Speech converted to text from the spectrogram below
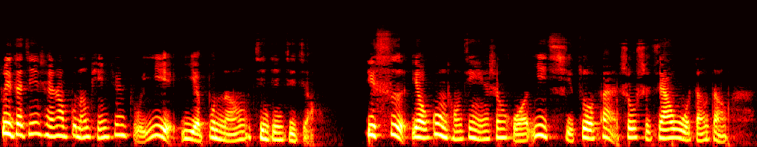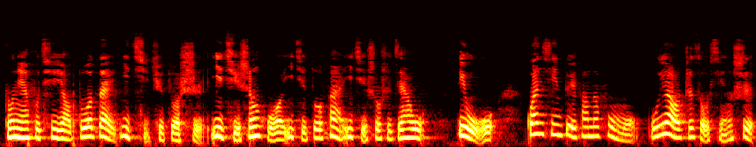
所以在金钱上不能平均主义，也不能斤斤计较。第四，要共同经营生活，一起做饭、收拾家务等等。中年夫妻要多在一起去做事，一起生活，一起做饭，一起收拾家务。第五，关心对方的父母，不要只走形式，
